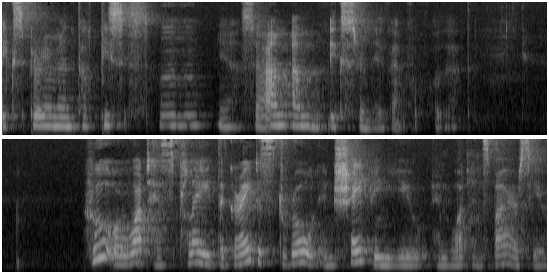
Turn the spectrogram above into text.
experimental pieces. Yeah, so I'm I'm extremely thankful for that. Who or what has played the greatest role in shaping you and what inspires you?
